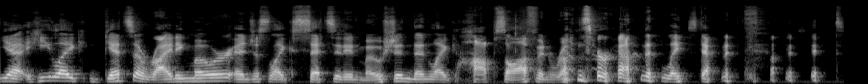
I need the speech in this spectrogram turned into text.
yeah, he like gets a riding mower and just like sets it in motion, then like hops off and runs around and lays down in front of it.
